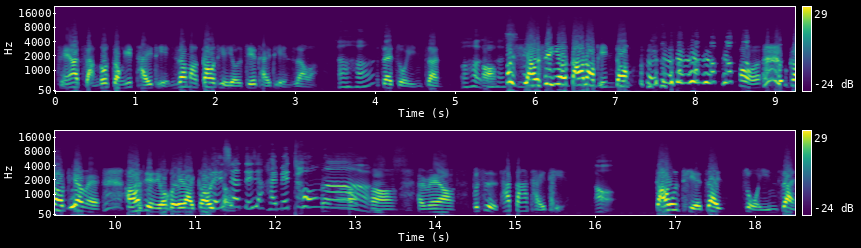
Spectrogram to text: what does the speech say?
等下涨都总一台铁，你知道吗？高铁有接台铁，你知道吗？啊哈，在左营站，哦不小心又搭到屏东，哦，我告骗哎，好险有回来高雄。等一，下等一下还没通啊。啊，啊，还没有，不是他搭台铁，哦，高铁在左营站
